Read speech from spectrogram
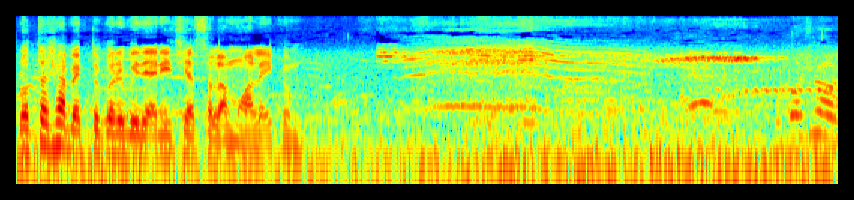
প্রত্যাশা ব্যক্ত করে বিদায় নিচ্ছি। আসসালামু আলাইকুম। 我操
